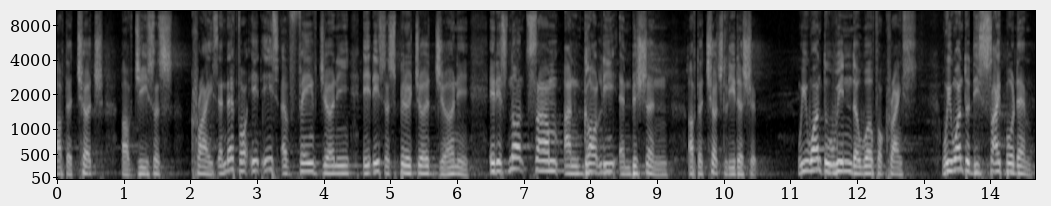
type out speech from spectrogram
of the church of Jesus Christ. And therefore, it is a faith journey, it is a spiritual journey. It is not some ungodly ambition of the church leadership. We want to win the world for Christ. We want to disciple them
